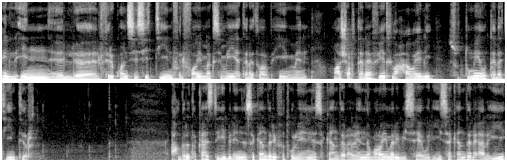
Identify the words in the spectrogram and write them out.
ال ان ال frequency ستين في ال phi max مية تلاتة وأربعين من عشر تلاف يطلع حوالي ستمية وتلاتين turn. حضرتك عايز تجيب ال n secondary فتقول n secondary على n primary بيساوي ال e secondary على e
